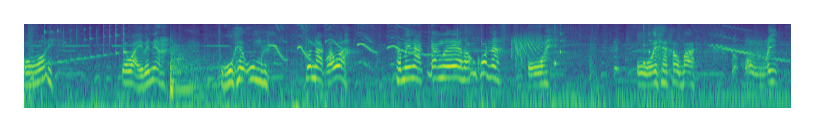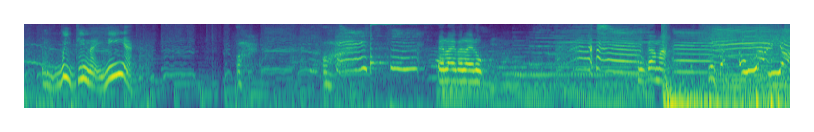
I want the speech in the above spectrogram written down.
โอ้ย จะไหวไหมเนี่ย โอ้โหแค่อุ้ม ก็หนักแล้วอะทำไมหนักจังเลยอะสองคนน่ะ โอ้ย โอ้ยแค่เข้าบ้าน โอ้ยวิ่งที่ไหนเนี่ยโอ้ยโอ้ยเป็นไรเป็นไรลูกไม่กล้ามาไม่กล้าอ้าวหยา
